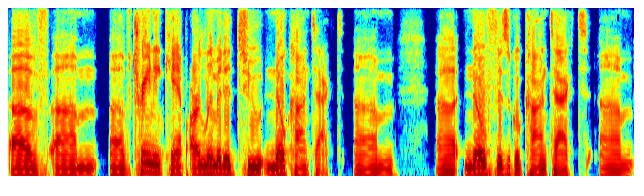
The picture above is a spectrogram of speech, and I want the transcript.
of um, of training camp are limited to no contact, um, uh, no physical contact, um,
